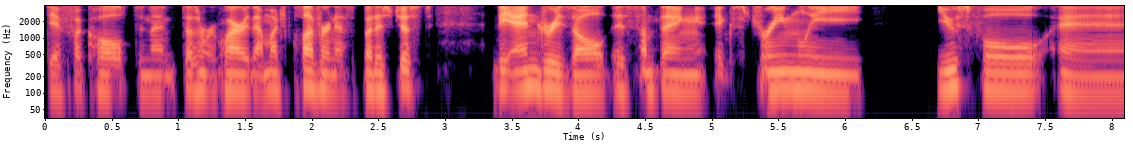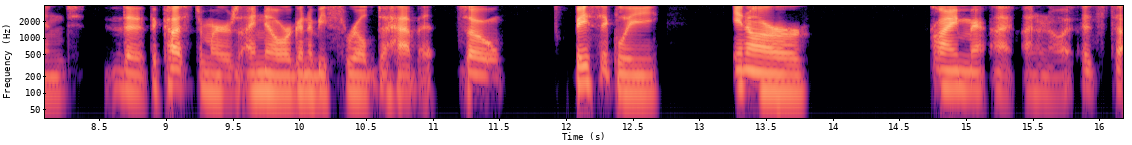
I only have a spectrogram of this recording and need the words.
difficult and it doesn't require that much cleverness, but it's just the end result is something extremely useful and the, the customers I know are going to be thrilled to have it. So basically, in our primary, I, I don't know, it's t-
